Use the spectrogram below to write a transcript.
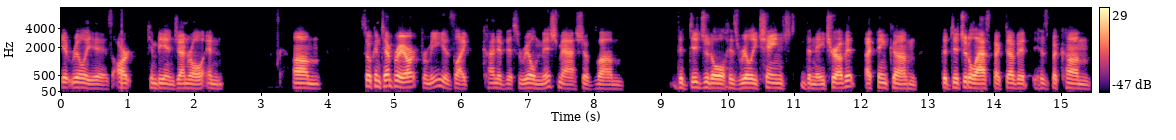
it really is. Art can be in general, and um, so contemporary art for me is like kind of this real mishmash of um, the digital has really changed the nature of it. I think um, the digital aspect of it has become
